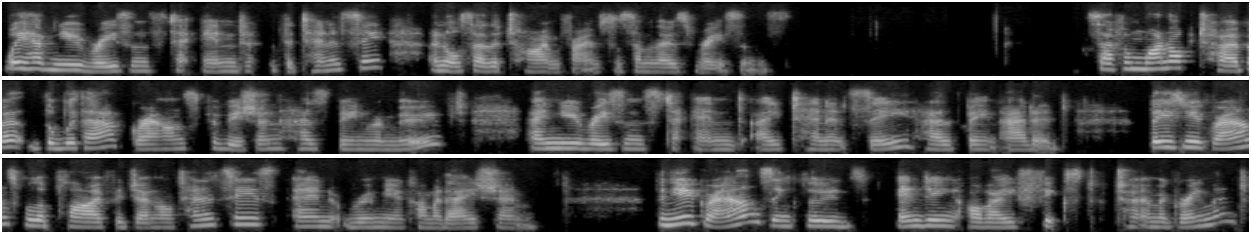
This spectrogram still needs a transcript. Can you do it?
we have new reasons to end the tenancy and also the timeframes for some of those reasons. So from 1 October, the without grounds provision has been removed and new reasons to end a tenancy have been added. These new grounds will apply for general tenancies and rooming accommodation. The new grounds includes ending of a fixed term agreement.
